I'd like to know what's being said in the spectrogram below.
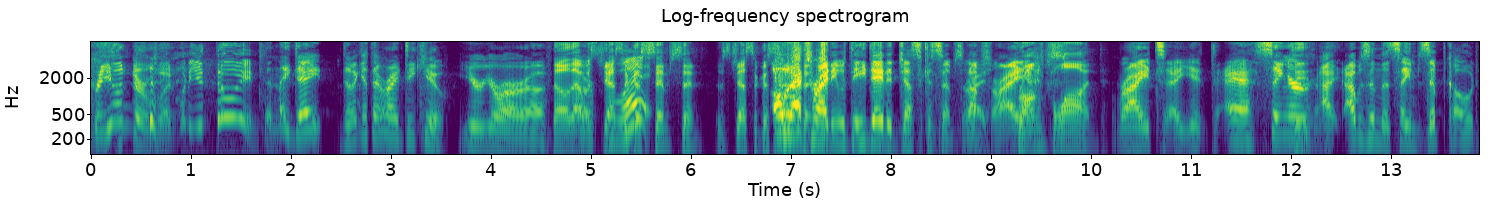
Carrie Underwood. What are you doing? Didn't they date? Did I get that right? DQ. You're you're our. Uh, No, that our- was Jessica What? Simpson. It was Jessica. Simpson. Oh, that's right. He was, he dated Jessica Simpson. I'm sorry. Wrong I- blonde. Right. Uh, you, eh, singer. See- I, I was in the same zip code.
